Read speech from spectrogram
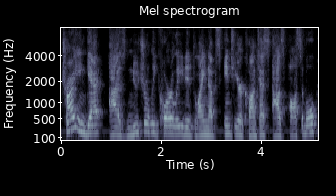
try and get as neutrally correlated lineups into your contest as possible.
